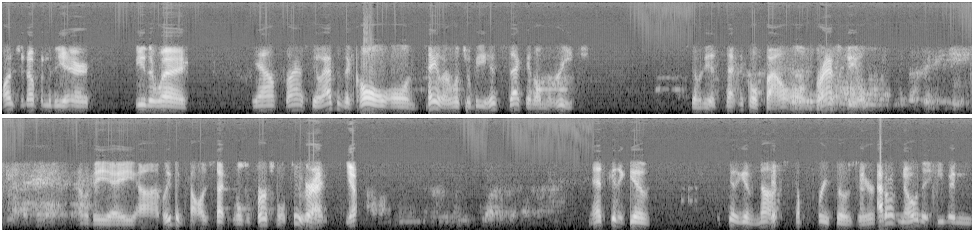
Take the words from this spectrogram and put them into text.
punch it up into the air. Either way. Yeah, Brasco, after the call on Taylor, which will be his second on the reach, it's going to be a technical foul on Brassfield. That would be a, uh, I believe in college, technicals and personal too, Correct. right? Yep. That's going to give it's going to give Knox a couple free throws here. I don't know that even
